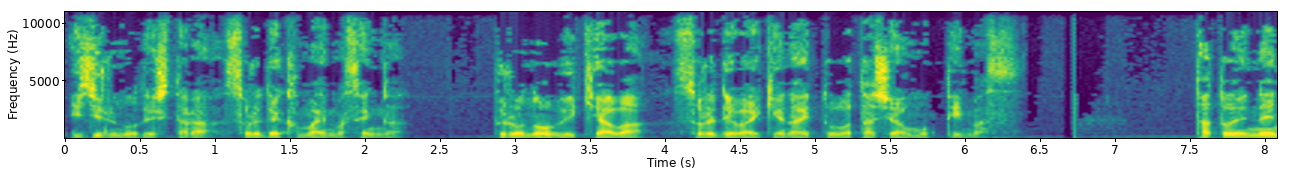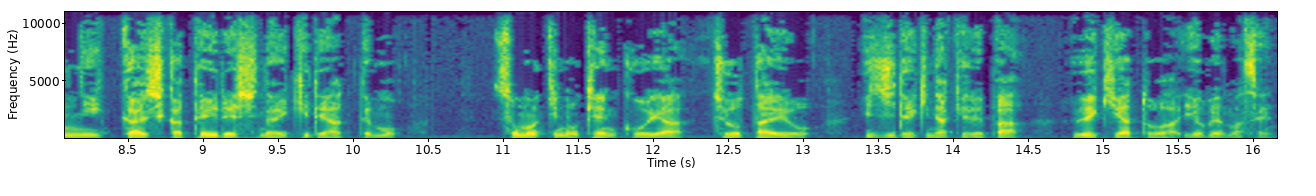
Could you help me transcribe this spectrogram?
いじるのでしたらそれで構いませんがプロの植木屋はそれではいけないと私は思っています。たとえ年に1回しか手入れしない木であっても、その木の健康や状態を維持できなければ植木屋とは呼べません。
